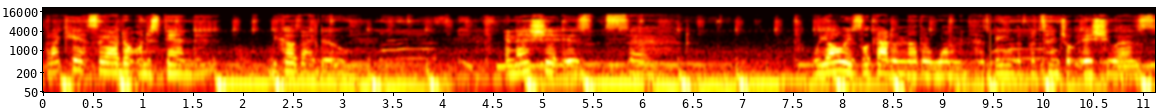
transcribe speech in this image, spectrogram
But I can't say I don't understand it because I do. And that shit is sad we always look at another woman as being the potential issue as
